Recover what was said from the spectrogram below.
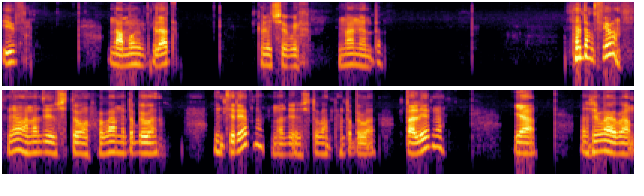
из, на мой взгляд, ключевых моментов. На этом все. Я надеюсь, что вам это было интересно. Надеюсь, что вам это было полезно. Я желаю вам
